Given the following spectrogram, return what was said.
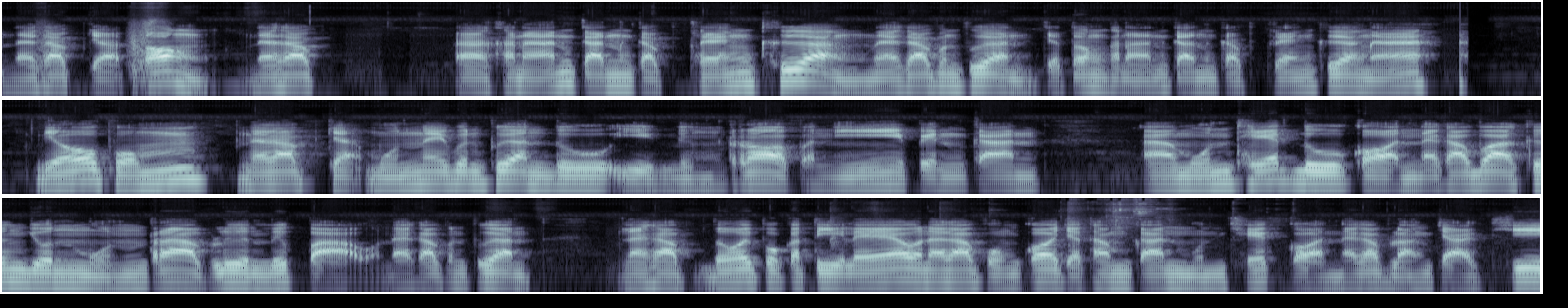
ๆนะครับจะต้องนะครับขนานกันกับแคล้งเครื่องนะครับเพื่อนๆจะต้องขนานกันกับแคล้งเครื่องนะ เดี๋ยวผมนะครับจะหมุนให้เพื่อนๆดูอีกหนึ่งรอบอันนี้เป็นการหมุนเทสดูก่อนนะครับว่าเครื่องยนต์หมุนราบลื่นหรือเปล่านะครับเพื่อนๆ นะครับ โดยปกติแล้วนะครับ ผมก็จะทำการหมุนเช็คก่อนนะครับ หลังจากที่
